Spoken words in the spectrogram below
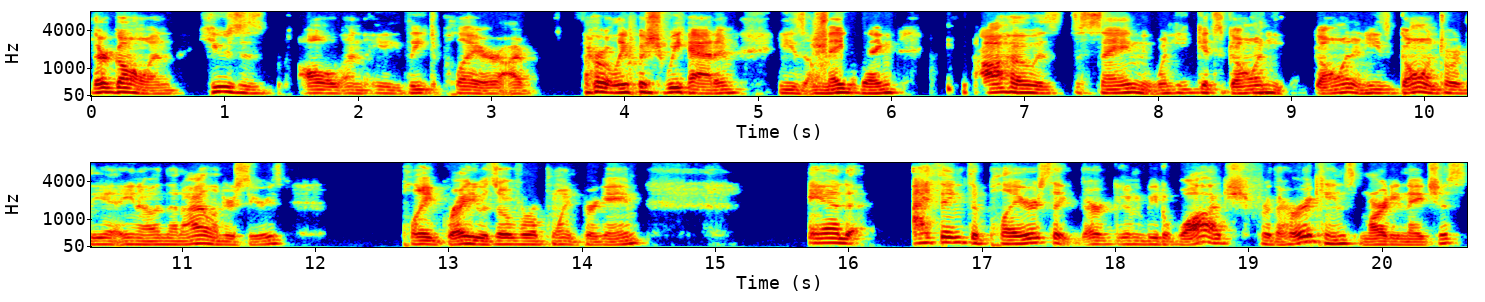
They're going. Hughes is all an elite player. I thoroughly wish we had him. He's amazing. Aho is the same. When he gets going, he's going, and he's going toward the you know in that Islander series. Played great. He was over a point per game, and I think the players that are going to be to watch for the Hurricanes, Marty Necas,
